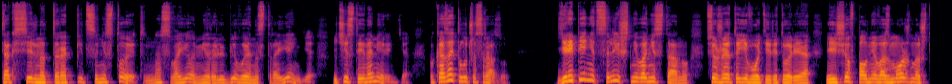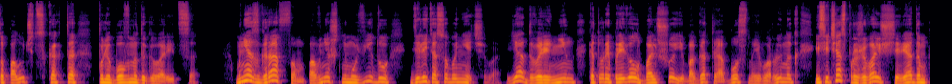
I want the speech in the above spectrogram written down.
Так сильно торопиться не стоит, но свое миролюбивое настроение и чистые намерения показать лучше сразу. Ерепенец лишнего не стану, все же это его территория, и еще вполне возможно, что получится как-то полюбовно договориться. Мне с графом по внешнему виду делить особо нечего. Я дворянин, который привел большой и богатый обоз на его рынок и сейчас проживающий рядом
